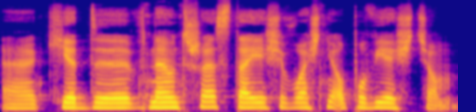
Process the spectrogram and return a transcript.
E, kiedy wnętrze staje się właśnie opowieścią.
